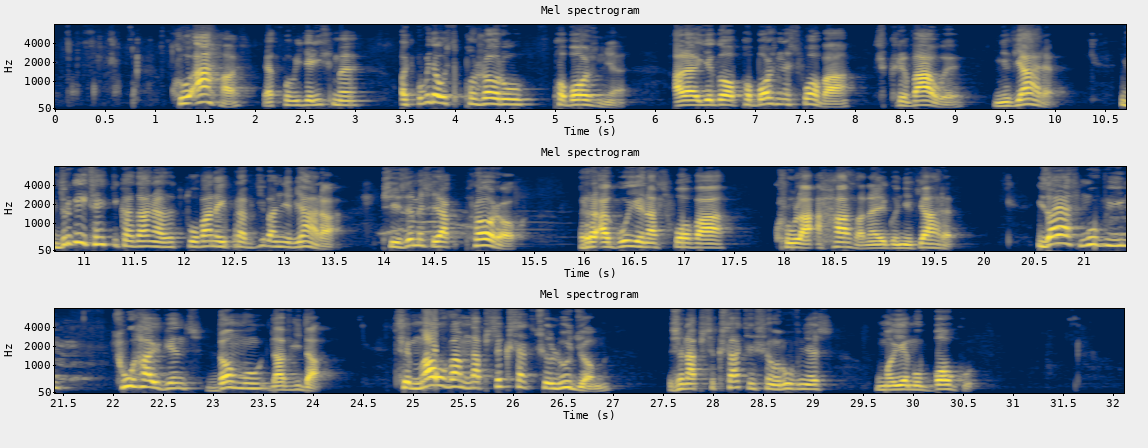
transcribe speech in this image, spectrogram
Król Achaz, jak powiedzieliśmy, odpowiedział z pożoru pobożnie, ale jego pobożne słowa skrywały niewiarę. W drugiej części kazania zatytułowanej Prawdziwa niewiara przyjrzymy się, jak prorok reaguje na słowa króla Achaza, na jego niewiarę. Izajasz mówi, słuchaj więc domu Dawida. Czy mało wam naprzykrzać się ludziom, że naprzykrzacie się również mojemu Bogu?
